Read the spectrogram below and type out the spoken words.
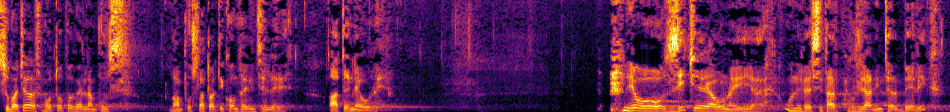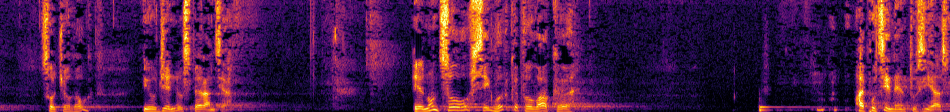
sub același moto pe care l-am pus, l-am pus la toate conferințele Ateneului. E o zicere a unui universitar clujan interbelic, sociolog, Eugeniu Speranția. Enunțul, sigur că provoacă mai puțin entuziasm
